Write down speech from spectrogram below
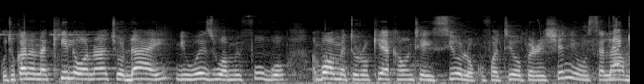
kutokana na kile wanachodai ni uwezi wa mifugo ambao wametorokea kaunti ya Isiolo kufuatia operesheni ya usalama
